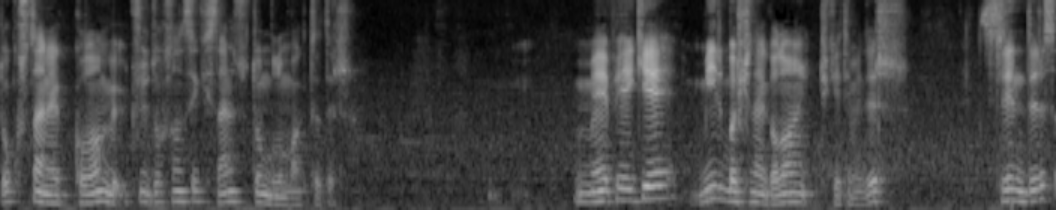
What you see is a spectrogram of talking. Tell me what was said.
9 tane kolon ve 398 tane sütun bulunmaktadır. MPG mil başına galon tüketimidir. Cylinders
